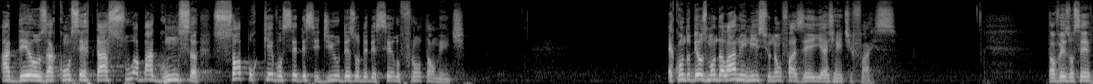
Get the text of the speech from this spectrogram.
a Deus a consertar a sua bagunça só porque você decidiu desobedecê-lo frontalmente. É quando Deus manda lá no início não fazer e a gente faz. Talvez você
